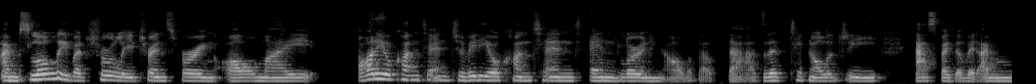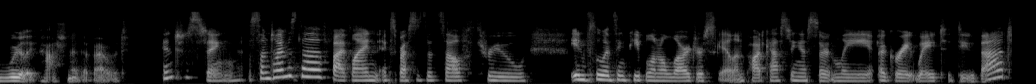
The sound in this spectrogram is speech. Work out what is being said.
I'm slowly but surely transferring all my audio content to video content and learning all about that. The technology aspect of it, I'm really passionate about. Interesting. Sometimes the five line expresses itself through influencing people on a larger scale, and podcasting is certainly a great way to do that.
